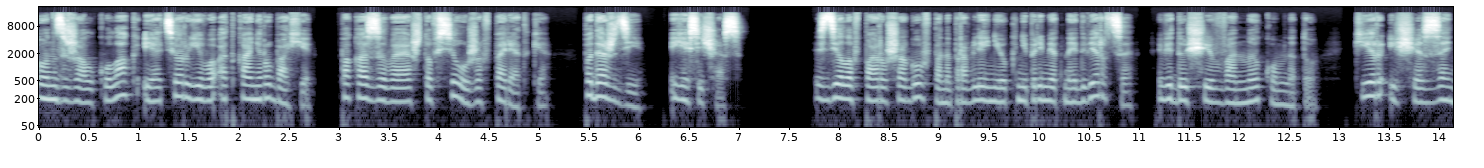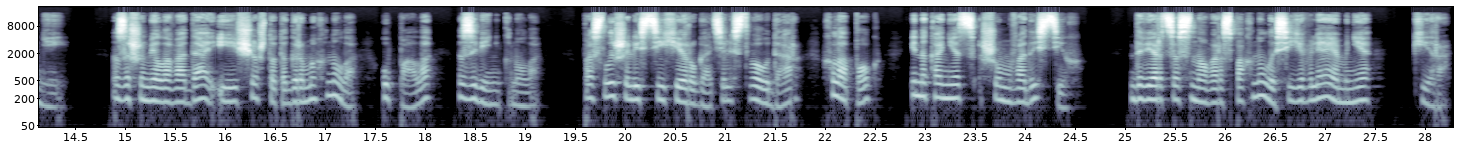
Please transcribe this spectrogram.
Он сжал кулак и отер его от ткань рубахи, показывая, что все уже в порядке. «Подожди, я сейчас». Сделав пару шагов по направлению к неприметной дверце, ведущей в ванную комнату, Кир исчез за ней. Зашумела вода и еще что-то громыхнуло, упало, звенькнуло. Послышались тихие ругательства, удар, хлопок и, наконец, шум воды стих. Дверца снова распахнулась, являя мне Кира.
